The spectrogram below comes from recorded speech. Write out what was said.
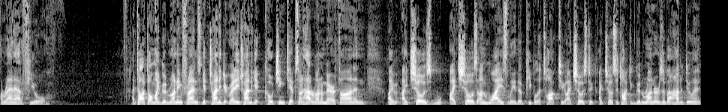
I ran out of fuel. I talked to all my good running friends, get, trying to get ready, trying to get coaching tips on how to run a marathon, and I, I, chose, I chose unwisely the people to talk to. I chose to, I chose to talk to good runners about how to do it.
